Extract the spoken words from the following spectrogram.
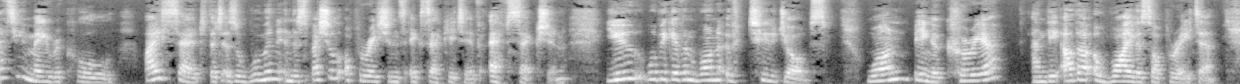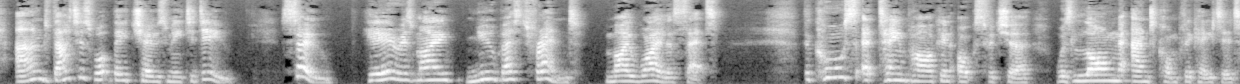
As you may recall, I said that as a woman in the Special Operations Executive F section, you will be given one of two jobs. One being a courier and the other a wireless operator. And that is what they chose me to do. So here is my new best friend, my wireless set. The course at Thame Park in Oxfordshire was long and complicated,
